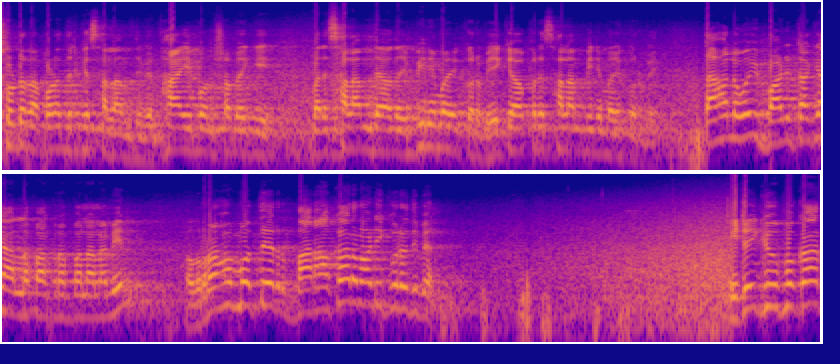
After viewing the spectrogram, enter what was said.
ছোটরা বড়দেরকে সালাম দিবে, ভাই বোন সবাইকে মানে সালাম দেওয়া দেয় বিনিময় করবে, একে অপরে সালাম বিনিময় করবে। তাহলে ওই বাড়িটাকে আল্লাহ পাক রব্বুল আলমিন রহমতের বারাকার বাড়ি করে দিবেন। এটাই কি উপকার?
